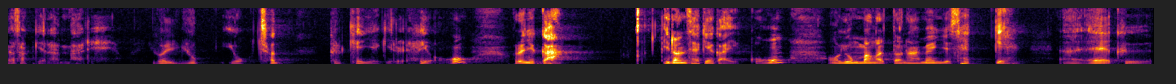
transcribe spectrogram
여섯 개란 말이에요. 이걸 육욕천 그렇게 얘기를 해요. 그러니까 이런 세계가 있고 어, 욕망을 떠나면 이제 색계의 그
